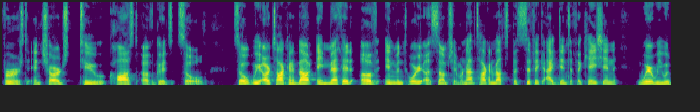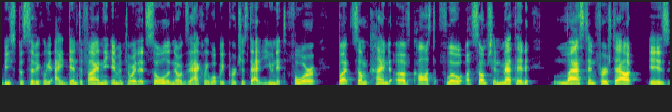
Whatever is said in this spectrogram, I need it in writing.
first and charged to cost of goods sold. So we are talking about a method of inventory assumption. We're not talking about specific identification where we would be specifically identifying the inventory that's sold and know exactly what we purchased that unit for, but some kind of cost flow assumption method. Last in, first out is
